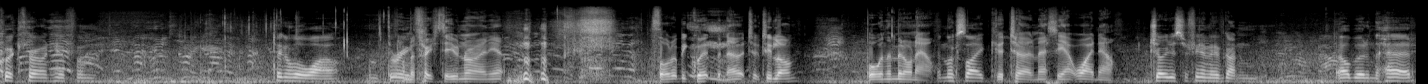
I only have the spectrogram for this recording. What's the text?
Quick throw in here from. Taking a little while. Number three. Number three, Stephen Ryan, yeah. Thought it'd be quick, but no, it took too long. Ball in the middle now. It looks like Good turn, Messi out wide now. Joey DeStefano may have gotten elbowed in the head.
